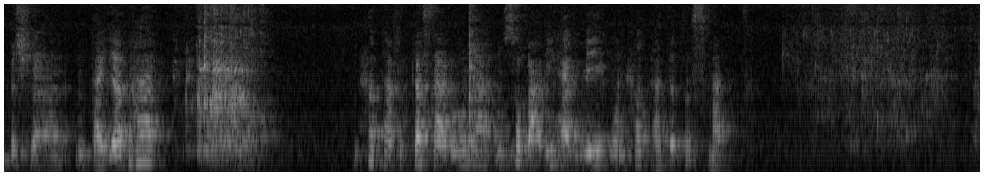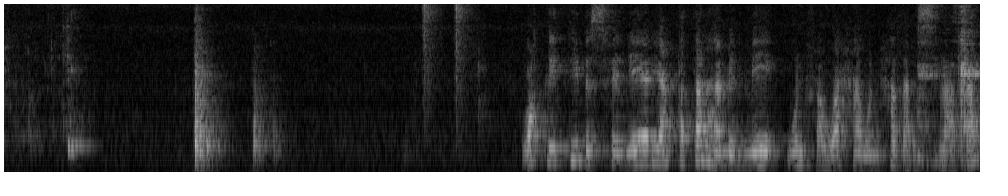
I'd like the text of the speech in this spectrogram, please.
باش نطيبها. نحطها في الكسرونة ونصب عليها الماء ونحطها تتصمت وقت اللي تطيب السفناريا نقطرها من الماء ونفوحها ونحضر السلطة.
